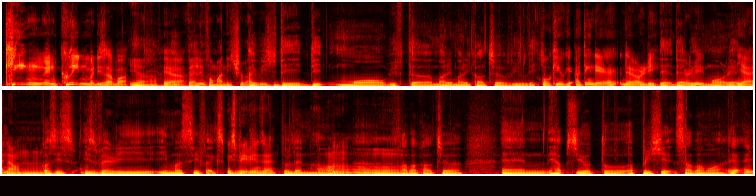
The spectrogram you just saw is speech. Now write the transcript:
King and queen di Sabah Yeah. yeah. Value for money trip. I wish they did more with the Mari Mari Culture Village. Okay okay I think they they're already They, they're already, doing more. Yeah, Yeah now Because it's it's very immersive experience, Experience, eh? to learn more uh, Sabah culture, and it helps you to appreciate Sabah more. Eh, eh,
